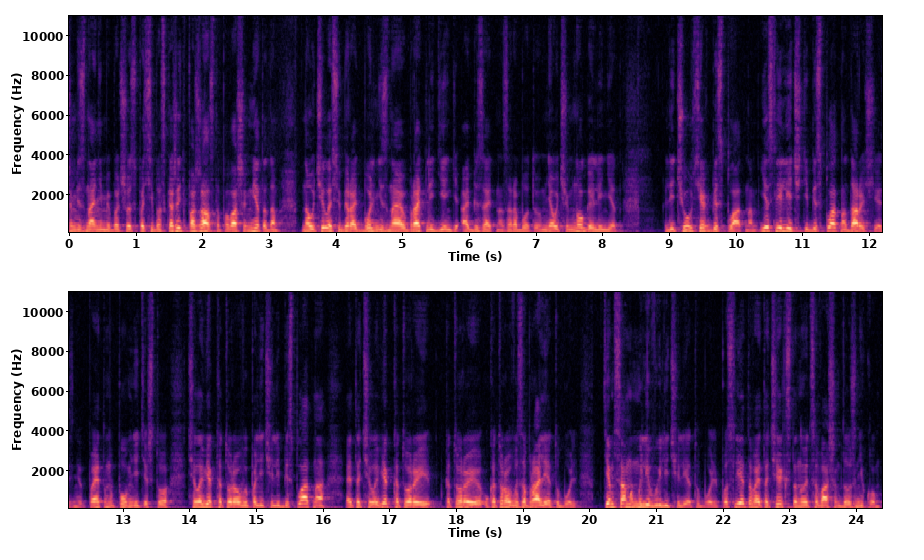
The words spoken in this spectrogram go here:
вашими знаниями. Большое спасибо. Скажите пожалуйста по вашим методам научилась убирать боль не знаю брать ли деньги обязательно заработаю. У меня очень много или нет? Лечу всех бесплатно. Если лечите бесплатно дар исчезнет. Поэтому помните что человек которого вы полечили бесплатно это человек который который у которого вы забрали эту боль тем самым или вылечили эту боль? После этого этот человек становится вашим должником.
